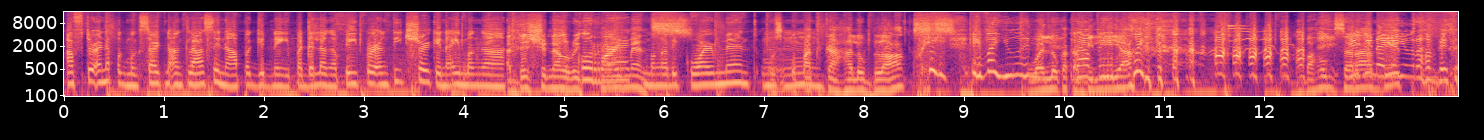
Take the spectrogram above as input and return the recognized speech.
after ana pag mag-start na ang klase na pag yun na ipadala nga paper ang teacher kay naay mga Additional correct requirements. mga requirement. Tapos Mm-mm. upat ka hollow blocks. Iba yun. Walo ka kabilya. Bahog sa Yung rabbit. yung rabbit.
